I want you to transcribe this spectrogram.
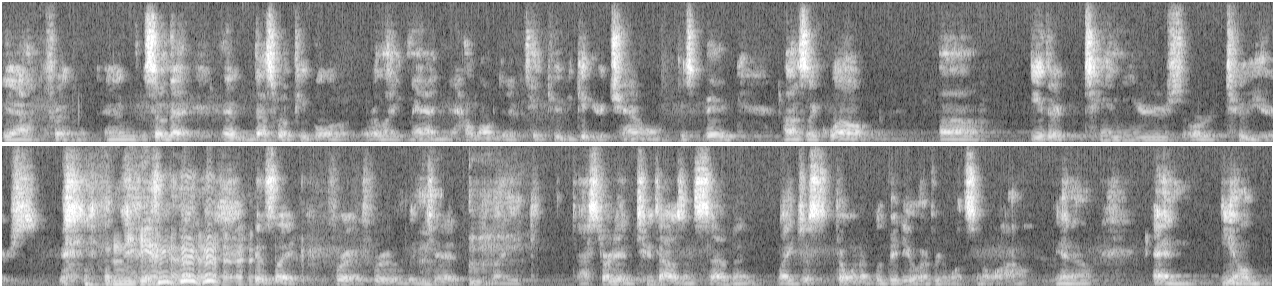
yeah, for, and so that and that's what people are like. Man, how long did it take you to get your channel this big? I was like, well, uh, either ten years or two years. Because like for for legit, like I started in 2007, like just throwing up a video every once in a while, you know, and you know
